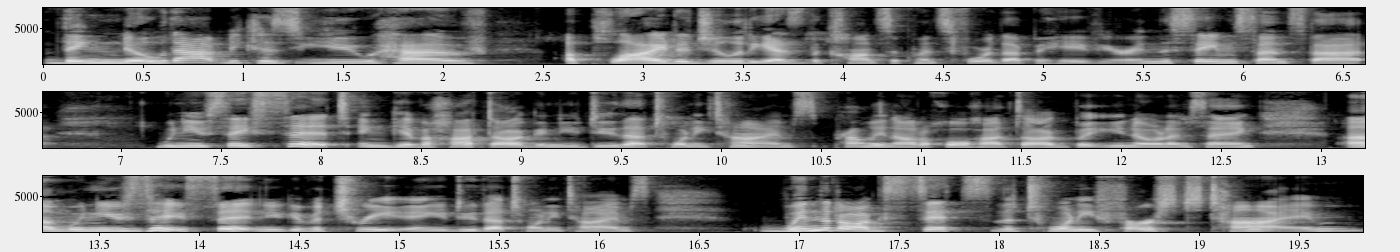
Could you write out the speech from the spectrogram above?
they know that because you have applied agility as the consequence for that behavior in the same sense that when you say sit and give a hot dog and you do that 20 times, probably not a whole hot dog, but you know what I'm saying. Um, when you say sit and you give a treat and you do that 20 times, when the dog sits the 21st time,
